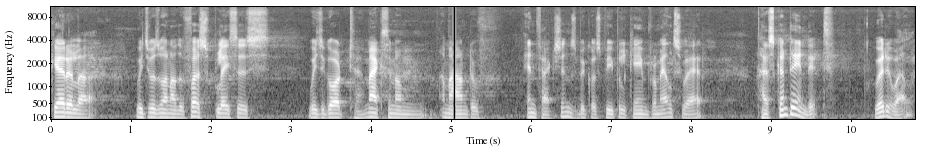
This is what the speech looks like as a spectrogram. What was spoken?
Kerala, which was one of the first places which got maximum amount of infections because people came from elsewhere, has contained it very well.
